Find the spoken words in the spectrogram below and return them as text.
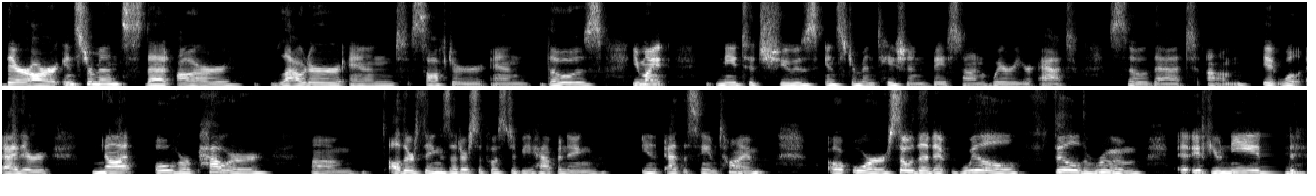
there are instruments that are louder and softer and those you might need to choose instrumentation based on where you're at so that um, it will either not overpower um, other things that are supposed to be happening in, at the same time or, or, so that it will fill the room if you need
